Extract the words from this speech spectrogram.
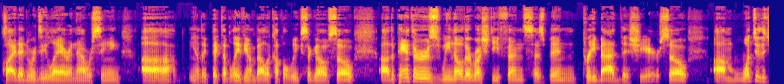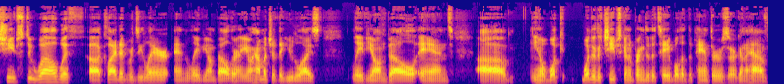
Clyde Edwards-Helaire, and now we're seeing, uh, you know, they picked up Le'Veon Bell a couple weeks ago. So uh, the Panthers, we know their rush defense has been pretty bad this year. So um, what do the Chiefs do well with uh, Clyde Edwards-Helaire and Le'Veon Bell? Or, you know, how much have they utilized Le'Veon Bell, and um, you know what what are the Chiefs going to bring to the table that the Panthers are going to have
